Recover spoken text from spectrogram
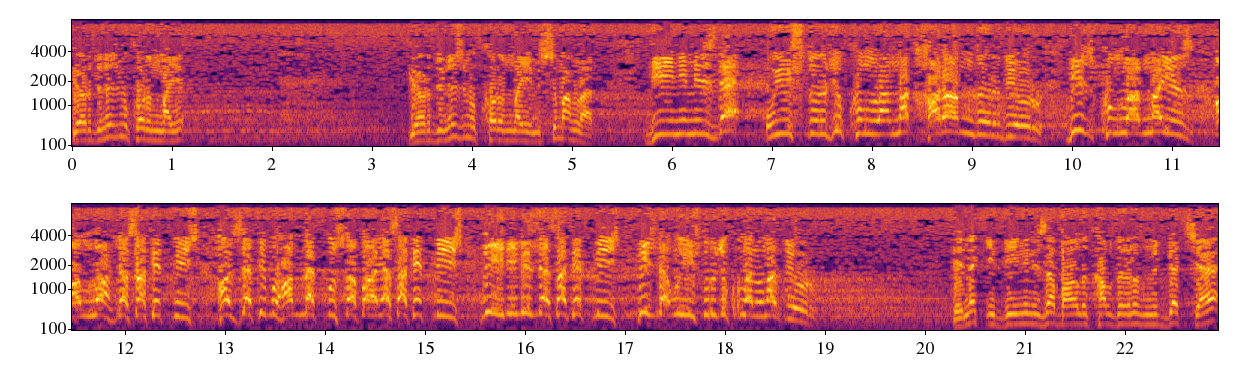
Gördünüz mü korunmayı? Gördünüz mü korunmayı Müslümanlar? Dinimizde uyuşturucu kullanmak haramdır diyor. Biz kullanmayız. Allah yasak etmiş. Hazreti Muhammed Mustafa yasak etmiş. Dinimiz yasak etmiş. Bizde uyuşturucu kullanılmaz diyor. Demek ki dininize bağlı kaldığınız müddetçe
